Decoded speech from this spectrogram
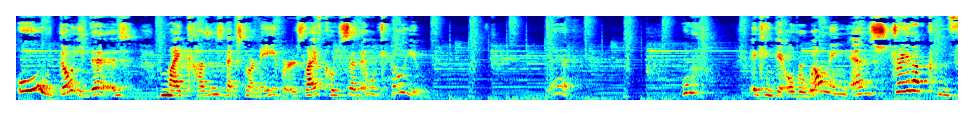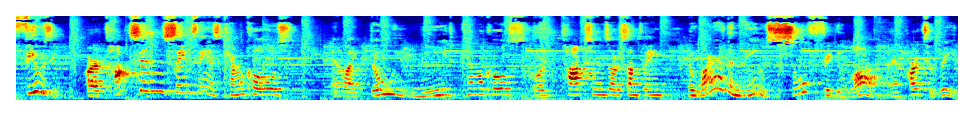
Oh, don't eat this. My cousin's next door neighbor's life coach said it will kill you. Dead. Oof. It can get overwhelming and straight up confusing. Are toxins the same thing as chemicals? And like, don't we need chemicals or toxins or something? And why are the names so freaking long and hard to read?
